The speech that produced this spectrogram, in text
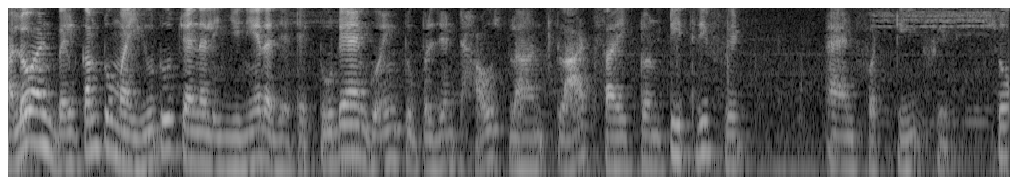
Hello and welcome to my YouTube channel engineer Ajay tech today I am going to present house plan plot size 23 feet and 40 feet so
